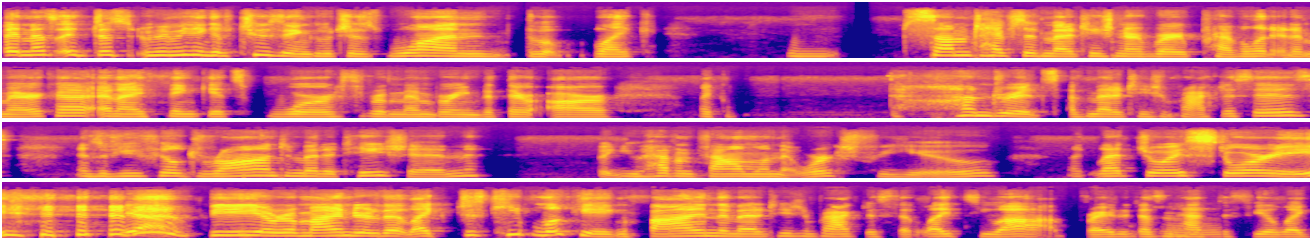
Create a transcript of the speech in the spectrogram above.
And that's it just made me think of two things which is one the like some types of meditation are very prevalent in America, and I think it's worth remembering that there are like hundreds of meditation practices. And so if you feel drawn to meditation, but you haven't found one that works for you, like let Joy's story yeah. be a reminder that like just keep looking, find the meditation practice that lights you up, right? It doesn't mm-hmm. have to feel like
